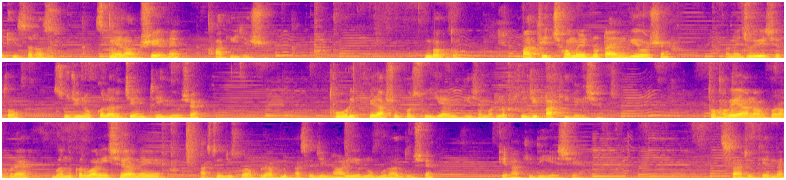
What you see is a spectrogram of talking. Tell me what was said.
એટલી સરસ સ્મેલ આવશે અને પાકી જશે. ભક્તો, પાંચથી છ મિનિટનો ટાઈમ ગયો છે અને જોઈએ છે તો સૂજીનો કલર ચેન્જ થઈ ગયો છે. થોડીક પીળાશ ઉપર સૂજી આવી ગઈ છે, મતલબ સૂજી પાકી ગઈ છે. તો હવે આના ઉપર આપણે બંધ કરવાની છે અને આ સ્ટેજ ઉપર આપણે આપણી પાસે જે નાળિયેરનું બુરાદું છે એ નાખી દઈએ છીએ. સારી રીતે એને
